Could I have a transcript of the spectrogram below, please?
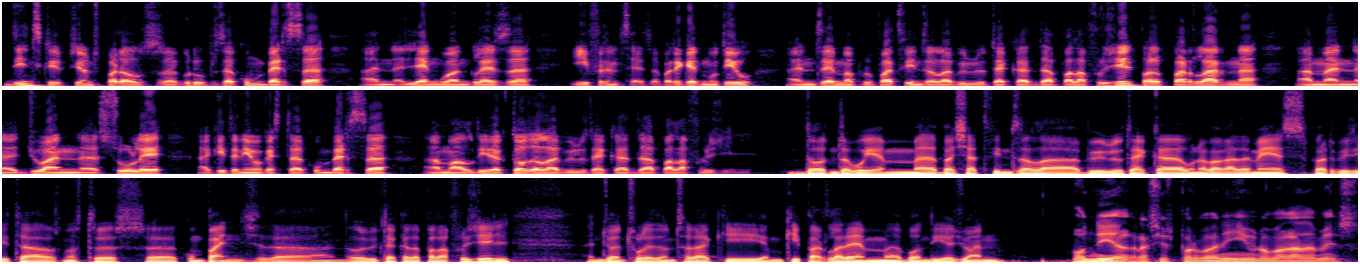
d'inscripcions per als grups de conversa en llengua anglesa i francesa. Per aquest motiu ens hem apropat fins a la Biblioteca de Palafrugell per parlar-ne amb en Joan Soler. Aquí teniu aquesta conversa amb el director de la Biblioteca de Palafrugell. Doncs avui hem eh, baixat fins a la biblioteca una vegada més per visitar els nostres eh, companys de, de la Biblioteca de Palafrugell. En Joan Soler doncs, serà aquí amb qui parlarem. Bon dia, Joan. Bon dia, gràcies per venir una vegada més.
